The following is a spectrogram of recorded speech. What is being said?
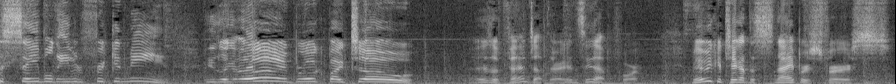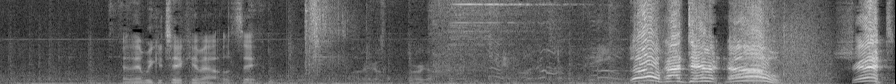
Disabled even freaking mean? He's like, oh, I broke my toe. There's a vent up there. I didn't see that before. Maybe we could take out the snipers first. And then we could take him out. Let's see. Oh, there we go. There we go. No! God damn it! No! Shit!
